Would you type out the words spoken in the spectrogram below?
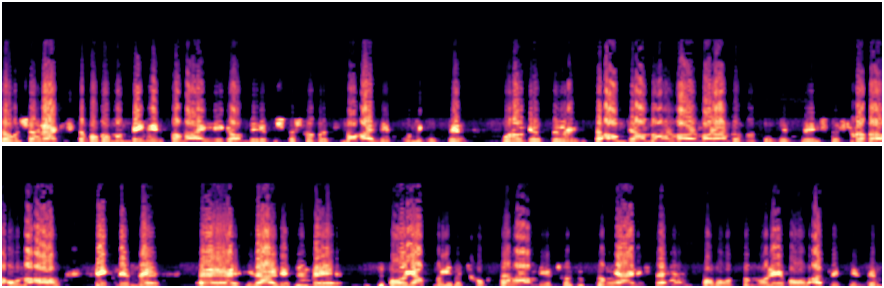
çalışarak işte babamın beni sanayiye gönderip işte şurada şunu hallet bunu getir bunu götür işte amcamlar var marangoz atölyesi işte şurada onu al şeklinde e, ilerledi ve spor yapmayı da çok seven bir çocuktum. Yani işte handball olsun, voleybol, atletizm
